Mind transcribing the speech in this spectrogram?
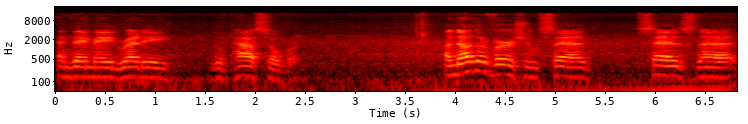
and they made ready the Passover. Another version said says that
